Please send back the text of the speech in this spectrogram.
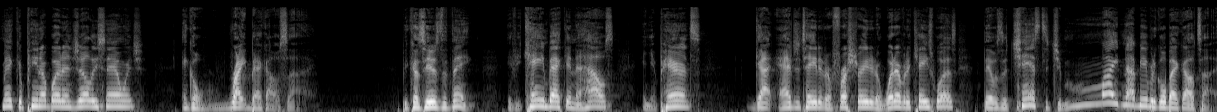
make a peanut butter and jelly sandwich, and go right back outside. Because here's the thing if you came back in the house and your parents got agitated or frustrated or whatever the case was, there was a chance that you might not be able to go back outside.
